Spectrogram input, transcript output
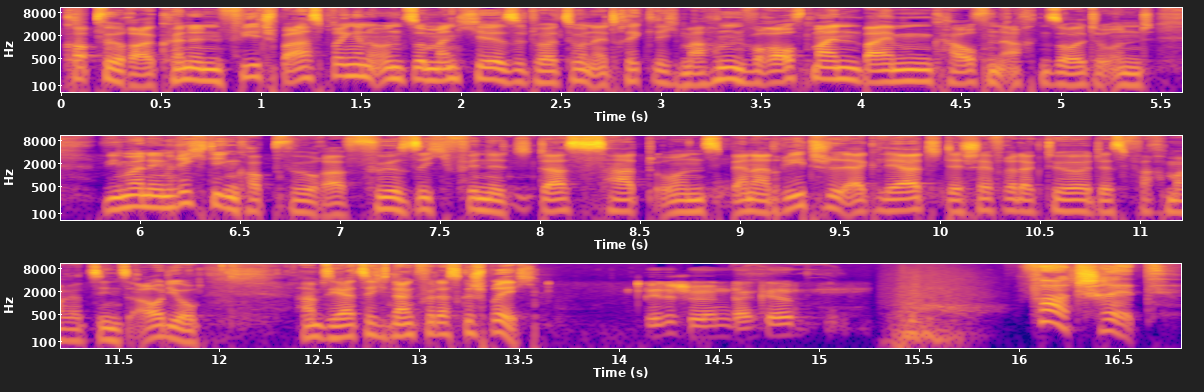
Kopfhörer können viel Spaß bringen und so manche Situation erträglich machen, worauf man beim Kaufen achten sollte und wie man den richtigen Kopfhörer für sich findet. Das hat uns Bernhard Rietschel erklärt, der Chefredakteur des Fachmagazins Audio. Haben Sie herzlichen Dank für das Gespräch. Bitteschön, danke. Fortschritt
